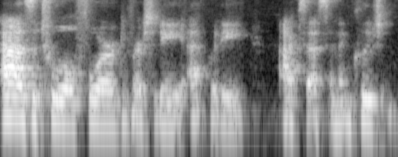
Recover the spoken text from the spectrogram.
as a tool for diversity, equity, access, and inclusion.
